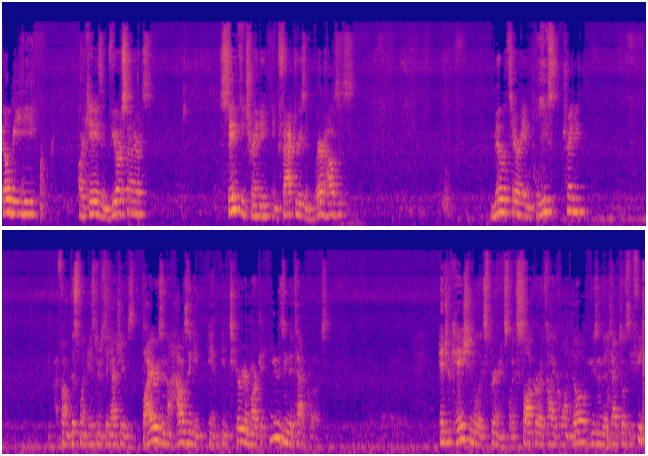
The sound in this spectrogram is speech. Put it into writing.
LBE, arcades and VR centers, safety training in factories and warehouses, military and police training. I found this one interesting. Actually, it was buyers in the housing and, interior market using the tack gloves. Educational experience like soccer or taekwondo using the Tosi feet.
